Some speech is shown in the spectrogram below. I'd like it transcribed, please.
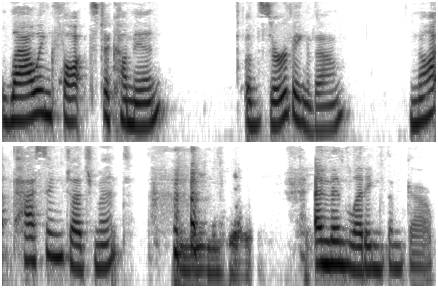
allowing thoughts to come in, observing them, not passing judgment, and then letting them go.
